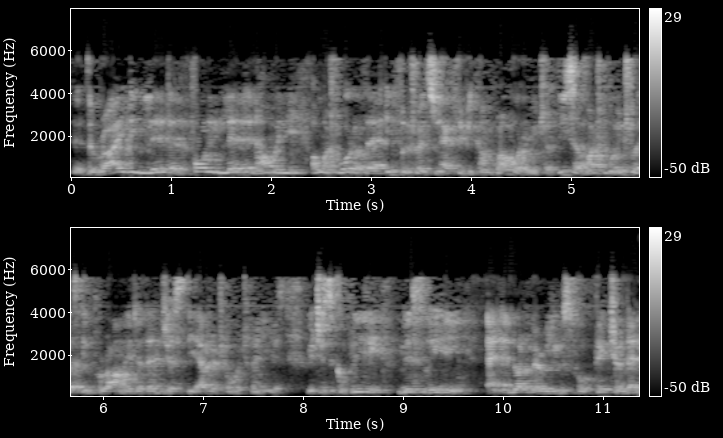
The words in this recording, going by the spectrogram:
the, the rising limb and the falling limb and how many, how much water of that infiltrates and actually become groundwater recharge. These are much more interesting parameter than just the average over 20 years, which is a completely misleading and, and not very useful picture. And then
